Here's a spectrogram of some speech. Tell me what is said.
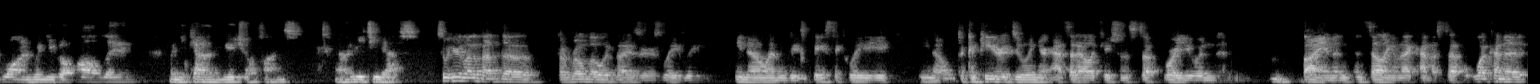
1.1 when you go all in, when you count in the mutual funds uh, ETFs. So we hear a lot about the, the robo advisors lately, you know, and these basically, you know, the computer doing your asset allocation stuff for you and, and buying and, and selling and that kind of stuff. What kind of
